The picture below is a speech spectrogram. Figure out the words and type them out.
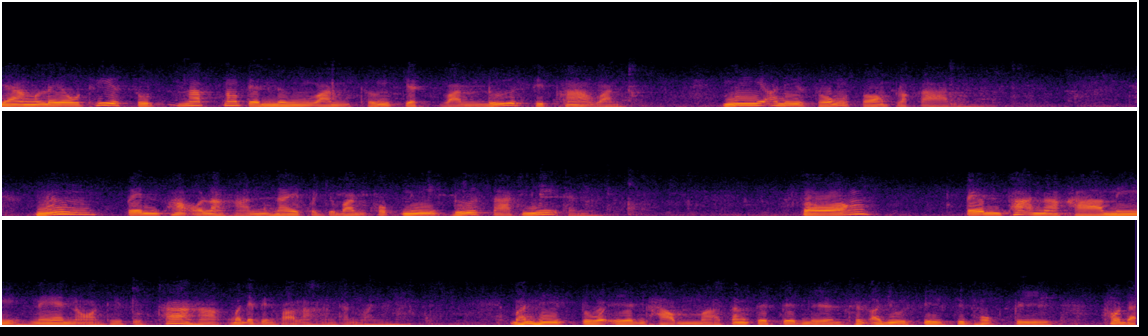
อย่างเร็วที่สุดนับตั้งแต่หนึ่งวันถึงเจ็ดวันหรือสิบห้าวัน มีอานิสงส์สองประการหนึ่งเป็นพระอรหันต์ในปัจจุบันพบนี้หรือชาตินี้ท่านสองเป็นพระนาคามีแน่นอนที่สุด ถ้าหากไม่ได้เป็นพระอรหันต์ท่านไว้บัณฑิตตัวเองทำมา ตั้งแต่เป็นเนรถึงอายุสี่สิบหกปี เท่าใด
